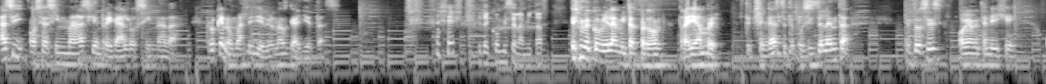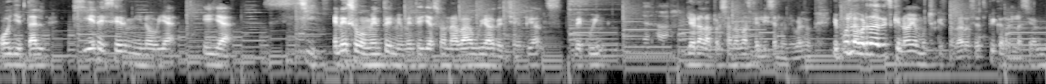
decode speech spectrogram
así, o sea, sin más, sin regalos, sin nada. Creo que nomás le llevé unas galletas. Y te comiste la mitad. Y me comí la mitad, perdón, traía hambre. Te chingaste, te pusiste lenta. Entonces, obviamente le dije, oye, tal, ¿quieres ser mi novia? Ella, sí. En ese momento en mi mente ya sonaba We Are the Champions de Queen. Ajá. Yo era la persona más feliz del universo. Y pues la verdad es que no había mucho que esperar, o sea, típica relación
